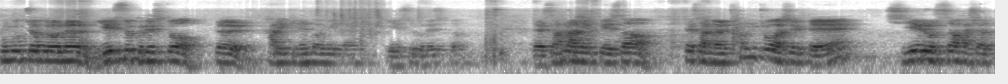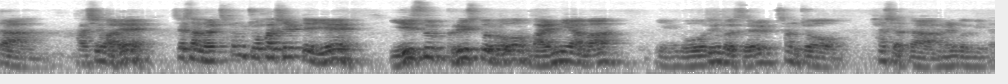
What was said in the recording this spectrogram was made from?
궁극적으로는 예수 그리스도를 가리키는 겁니다. 예수 그리스도. 그래서 하나님께서 세상을 창조하실 때 지혜로서 하셨다. 다시 말해 세상을 창조하실 때에 예수 그리스도로 말미암아 이 모든 것을 창조하셨다 하는 겁니다.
